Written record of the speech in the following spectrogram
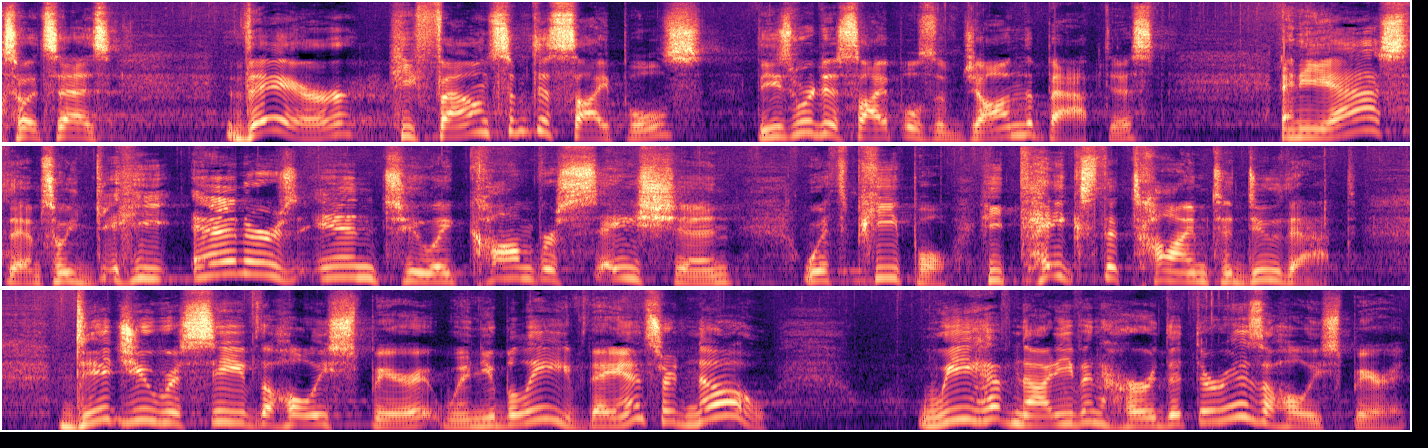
So it says, there he found some disciples. These were disciples of John the Baptist. And he asked them, so he, he enters into a conversation with people. He takes the time to do that. Did you receive the Holy Spirit when you believed? They answered, No. We have not even heard that there is a Holy Spirit.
